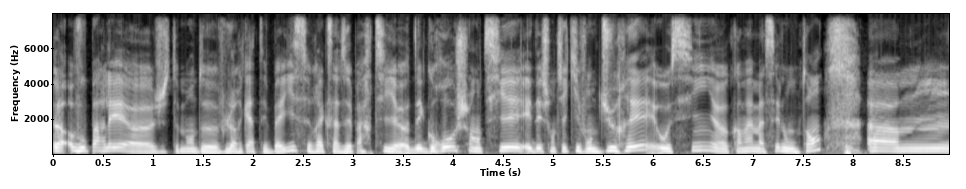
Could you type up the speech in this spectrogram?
Alors, vous parlez justement de Vlergat et Bailly, vrai que ça faisait partie euh, des gros chantiers et des chantiers qui vont durer aussi euh, quand même assez longtemps. Euh,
